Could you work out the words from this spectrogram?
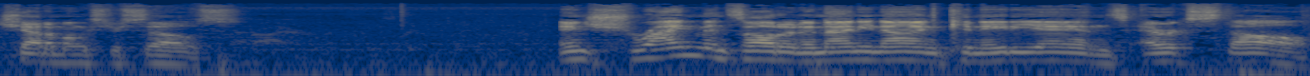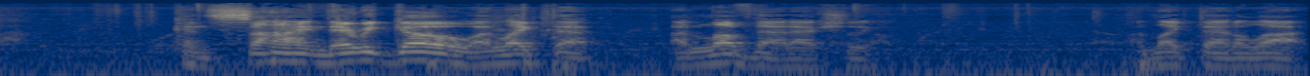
chat amongst yourselves. Enshrinements auto to 99 Canadians Eric Staal. Consigned. There we go. I like that. I love that actually. I like that a lot.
